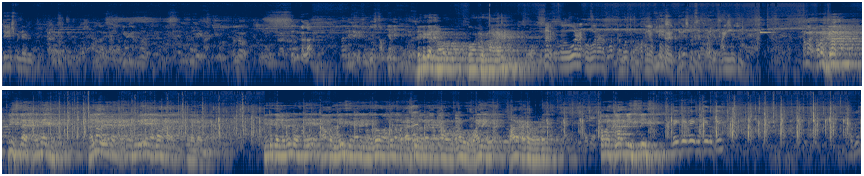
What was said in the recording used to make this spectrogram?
दिनेश दिल्ली का दिल्ली का दिल्ली का no going to final sir ஒவ்வொரு ஒவ்வொரு வாங்கி முடிச்சிடும். நல்லா விளையாண்டாங்க. உண்மையிலேயே நல்லா வந்தாங்க விளையாண்டாங்க. திண்டுக்கல்ல இருந்து வந்து நாற்பது வயசுக்கு மேல இவ்வளவு தூரம் வந்து நம்ம டச்சில் விளையாடுறாங்க. அவங்களுக்கு ஒரு வாய்ப்பு பாராட்டப்பட வேண்டும். Come on clap please please Wait, wait, wait. Look here, look here. Okay.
